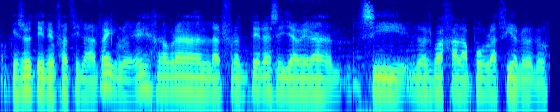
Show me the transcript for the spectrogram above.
aunque eso tiene fácil arreglo, ¿eh? abran las fronteras y ya verán si nos baja la población o no.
